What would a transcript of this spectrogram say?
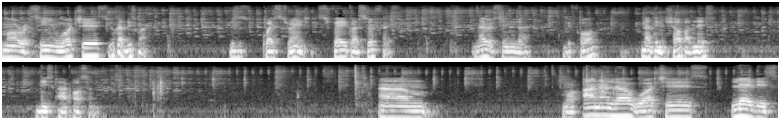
more resin watches. Look at this one. This is quite strange. Spherical surface. Never seen that before. Not in shop at least. These are awesome. Um, more analog watches. Ladies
